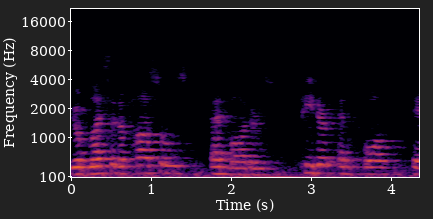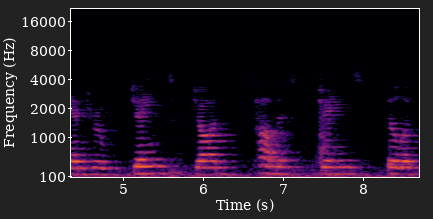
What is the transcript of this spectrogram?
your blessed apostles and martyrs, Peter and Paul, Andrew, James, John, Thomas, James, Philip,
